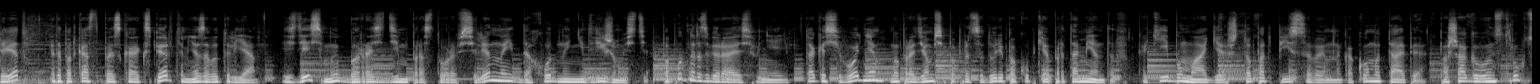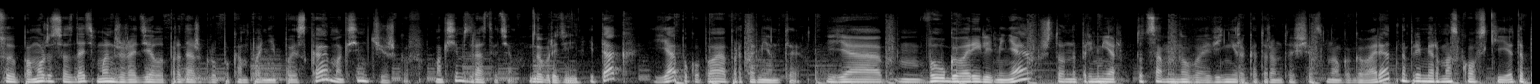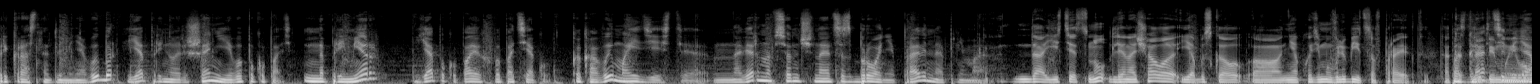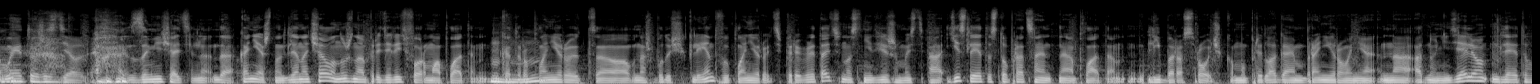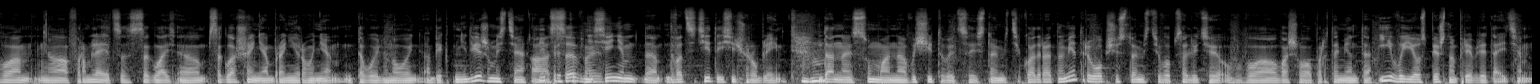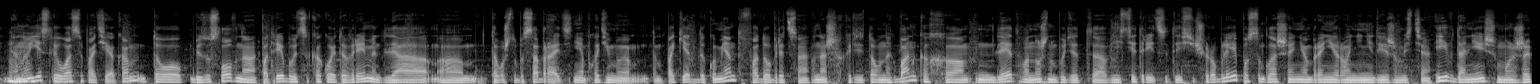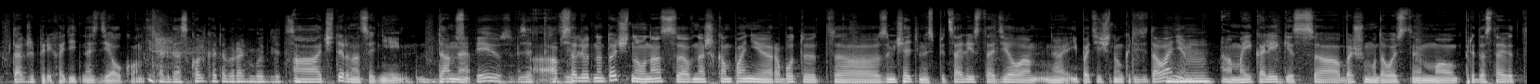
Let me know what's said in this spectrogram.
привет! Это подкаст «ПСК Эксперт», и меня зовут Илья. И здесь мы бороздим просторы вселенной доходной недвижимости, попутно разбираясь в ней. Так и сегодня мы пройдемся по процедуре покупки апартаментов. Какие бумаги, что подписываем, на каком этапе. Пошаговую инструкцию поможет создать менеджер отдела продаж группы компании «ПСК» Максим Чижиков. Максим, здравствуйте. Добрый день. Итак, я покупаю апартаменты. Я... Вы уговорили меня, что, например, тот самый новый Авенир, о котором то сейчас много говорят, например, московский, это прекрасный для меня выбор. Я принял решение его покупать. Например, я покупаю их в ипотеку. Каковы мои действия? Наверное, все начинается с брони, правильно я понимаю? Да, естественно. Ну, для начала, я бы сказал, а, необходимо влюбиться в проект. Так Поздравьте как меня, его... мы это уже сделали. Замечательно, да. Конечно, для начала нужно определить форму оплаты, которую планирует а, наш будущий клиент. Вы планируете приобретать у нас недвижимость. А если это стопроцентная оплата, либо рассрочка, мы предлагаем бронирование на одну неделю. Для этого а, оформляется согла... соглашение о бронировании того или иного объекта недвижимости а с внесением да, 20 тысяч рублей. Угу. Данная сумма, она высчитывается из стоимости квадратного метра и общей стоимости в абсолюте в вашего апартамента, и вы ее успешно приобретаете. Угу. Но если у вас ипотека, то, безусловно, потребуется какое-то время для э, того, чтобы собрать необходимый там, пакет документов, одобриться в наших кредитованных банках. Для этого нужно будет э, внести 30 тысяч рублей по соглашению о бронировании недвижимости и в дальнейшем уже также переходить на сделку. И тогда сколько эта бронь будет длиться? 14 а, дней. Данная... успею взять кредит? Абсолютно точно. У нас э, в нашей компании работают э, замечательные специалисты отдела э, ипотечного кредитования. Mm-hmm. Мои коллеги с большим удовольствием предоставят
